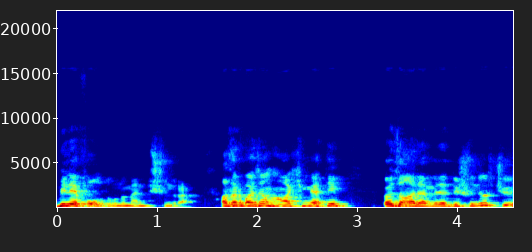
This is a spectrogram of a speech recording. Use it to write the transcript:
blef olduğunu mən düşünürəm. Azərbaycan hakimiyyəti öz aləmində düşünür ki,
